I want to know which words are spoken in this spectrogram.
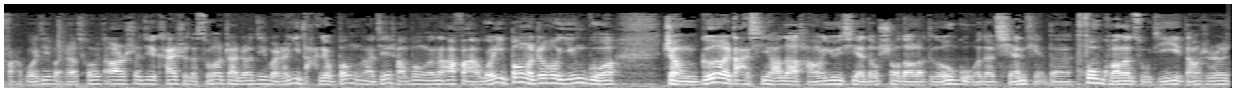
法国基本上从二十世纪开始的所有战争，基本上一打就崩啊，经常崩啊。那法国一崩了之后，英国整个大西洋的航运线都受到了德国的潜艇的疯狂的阻击。当时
